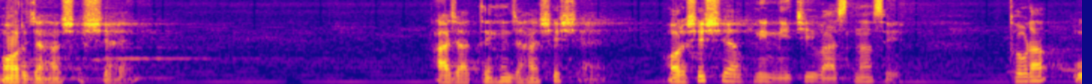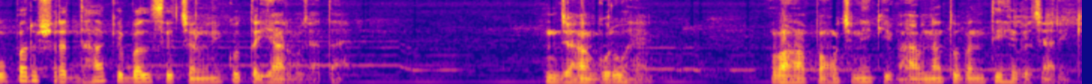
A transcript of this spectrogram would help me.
और जहाँ शिष्य है, आ जाते हैं जहाँ शिष्य है और शिष्य अपनी नीची वासना से थोड़ा ऊपर श्रद्धा के बल से चलने को तैयार हो जाता है। जहाँ गुरु है, वहाँ पहुँचने की भावना तो बनती है बेचारे की।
